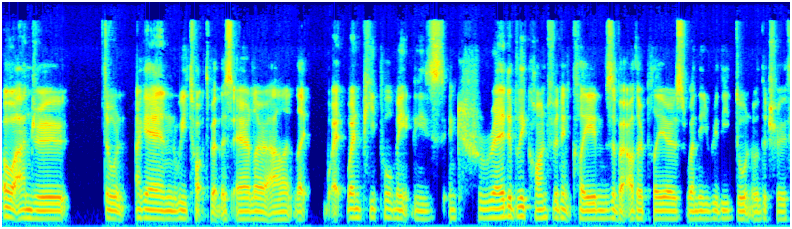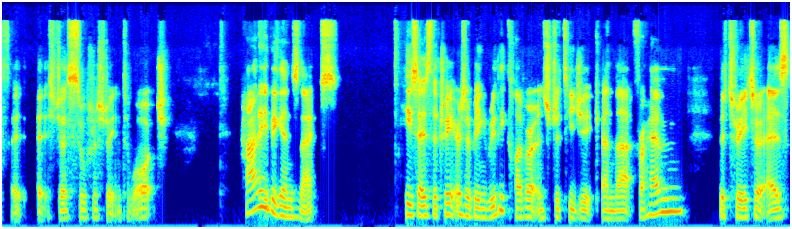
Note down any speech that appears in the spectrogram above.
Oh, Andrew, don't again. We talked about this earlier, Allen. Like when people make these incredibly confident claims about other players when they really don't know the truth, it, it's just so frustrating to watch. Harry begins next he says the traitors are being really clever and strategic, and that for him, the traitor is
